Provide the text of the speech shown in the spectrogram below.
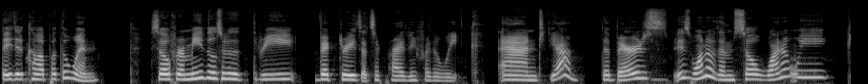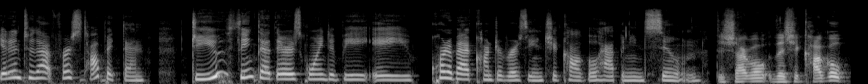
they did come up with a win. So for me, those are the three victories that surprised me for the week. And yeah, the Bears is one of them. So why don't we get into that first topic then? Do you think that there is going to be a quarterback controversy in Chicago happening soon? The Chicago the Chicago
